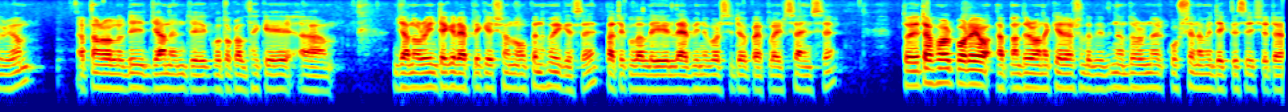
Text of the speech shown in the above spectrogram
এভরিওয়ান আপনারা অলরেডি জানেন যে গতকাল থেকে জানুয়ারি ইনটেকের অ্যাপ্লিকেশন ওপেন হয়ে গেছে particularly LAB University of Applied সায়েন্সে তো এটা হওয়ার পরে আপনাদের অনেকের আসলে বিভিন্ন ধরনের কোশ্চেন আমি দেখতেছি। সেটা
